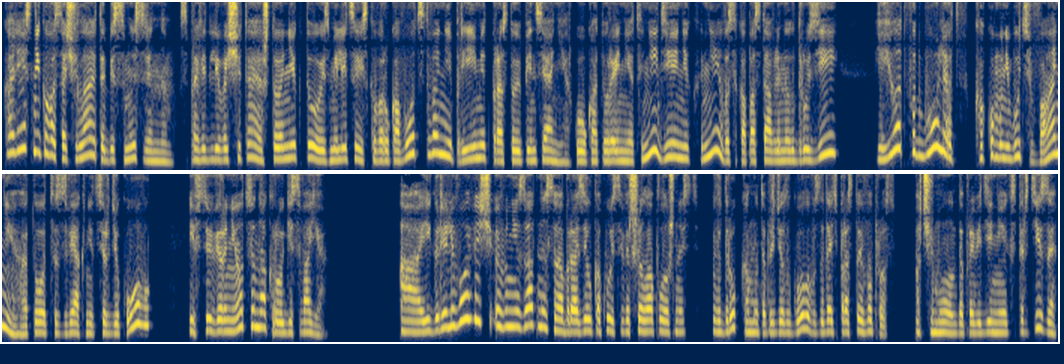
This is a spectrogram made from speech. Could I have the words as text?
Колесникова сочла это бессмысленным, справедливо считая, что никто из милицейского руководства не примет простую пенсионерку, у которой нет ни денег, ни высокопоставленных друзей. Ее отфутболят какому-нибудь Ване, а тот звякнет Сердюкову и все вернется на круги своя. А Игорь Львович внезапно сообразил, какую совершил оплошность. Вдруг кому-то придет в голову задать простой вопрос. Почему он до проведения экспертизы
